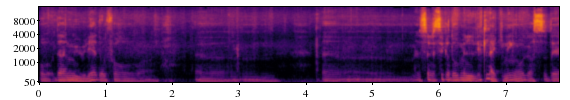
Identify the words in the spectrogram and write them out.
og, det er en mulighet òg for å øh, øh, Så så er det sikkert også med litt legning òg. Altså det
